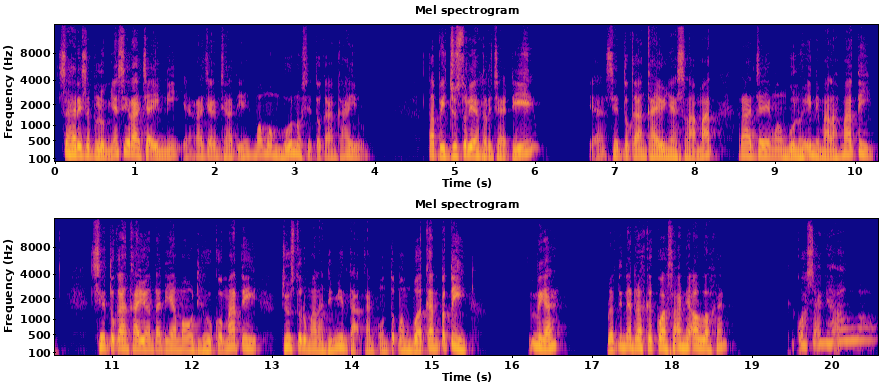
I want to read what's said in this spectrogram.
Sehari sebelumnya si raja ini, ya raja yang jahat ini mau membunuh si tukang kayu. Tapi justru yang terjadi, ya si tukang kayunya selamat, raja yang membunuh ini malah mati. Si tukang kayu yang tadinya mau dihukum mati, justru malah dimintakan untuk membuatkan peti. Ini kan? Berarti ini adalah kekuasaannya Allah kan? Kekuasaannya Allah.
